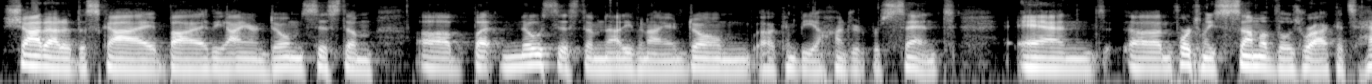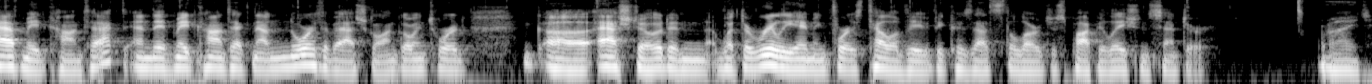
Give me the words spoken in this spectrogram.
shot out of the sky by the Iron Dome system, uh, but no system, not even Iron Dome, uh, can be hundred percent. And uh, unfortunately, some of those rockets have made contact, and they've made contact now north of Ashkelon, going toward uh, Ashdod. And what they're really aiming for is Tel Aviv, because that's the largest population center. Right.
